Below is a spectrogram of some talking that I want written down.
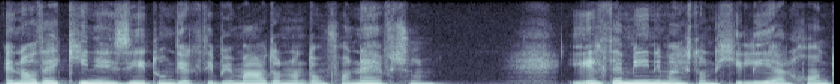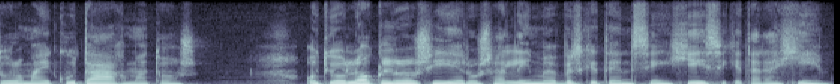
Ενώ δε εκείνοι ζήτουν διακτυπημάτων να τον φωνεύσουν, ήρθε μήνυμα στον χιλίαρχον του Ρωμαϊκού τάγματος ότι ολόκληρος η Ιερουσαλήμ βρίσκεται εν συγχύση και ταραχή.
